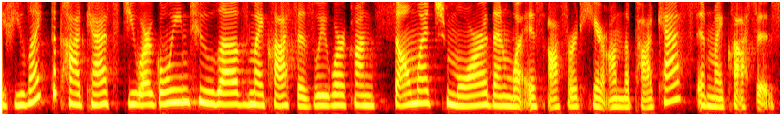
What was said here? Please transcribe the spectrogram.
if you like the podcast, you are going to love my classes. We work on so much more than what is offered here on the podcast and my classes.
